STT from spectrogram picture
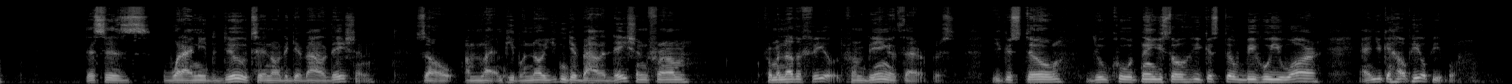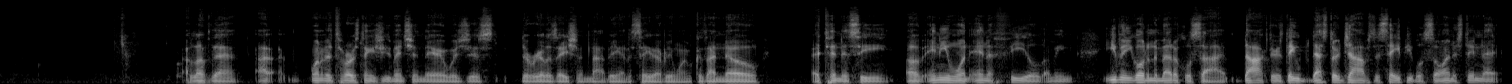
this is what I need to do to in order to get validation. So I'm letting people know you can get validation from from another field, from being a therapist. You can still do cool things. You still you can still be who you are, and you can help heal people. I love that. I, one of the first things you mentioned there was just the realization of not being able to save everyone, because I know a tendency of anyone in a field. I mean, even you go to the medical side, doctors, they that's their jobs to save people. So I understand that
